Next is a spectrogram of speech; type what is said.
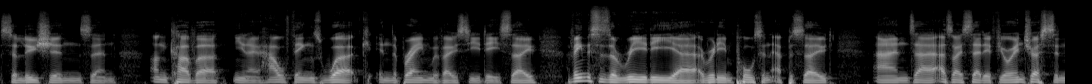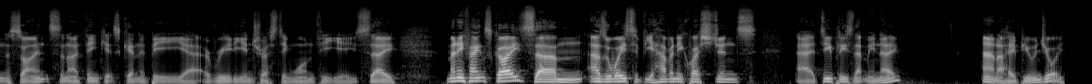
solutions and uncover you know how things work in the brain with OCD. So I think this is a really uh, a really important episode. And uh, as I said, if you're interested in the science, then I think it's going to be uh, a really interesting one for you. So many thanks, guys. Um, as always, if you have any questions, uh, do please let me know. And I hope you enjoy.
